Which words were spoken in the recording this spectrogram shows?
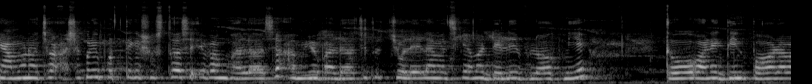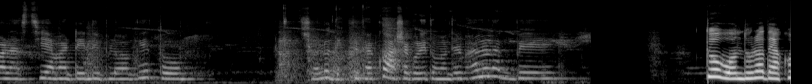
কেমন আছো? আশা করি প্রত্যেকে সুস্থ আছে এবং ভালো আছে। আমিও ভালো আছি। তো চলে এলাম আজকে আমার ডেলি ব্লগ নিয়ে। তো অনেক দিন পর আবার আসছি আমার ডেলি ব্লগে তো চলো দেখতে থাকো। আশা করি তোমাদের ভালো লাগবে। তো বন্ধুরা দেখো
